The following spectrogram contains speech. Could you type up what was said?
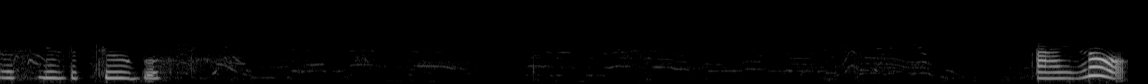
Let's use the turbo. I know.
